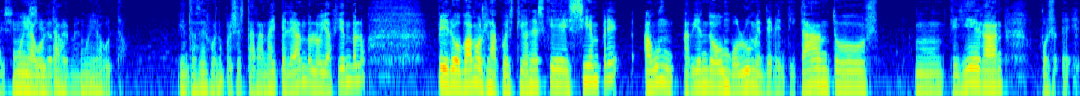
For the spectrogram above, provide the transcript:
Sí, sí, muy ha abultado, muy abultado. Y entonces, bueno, pues estarán ahí peleándolo y haciéndolo. Pero vamos, la cuestión es que siempre, aún habiendo un volumen de veintitantos mm, que llegan, pues eh,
